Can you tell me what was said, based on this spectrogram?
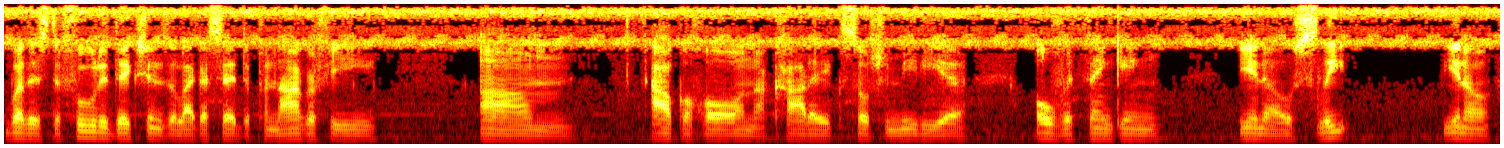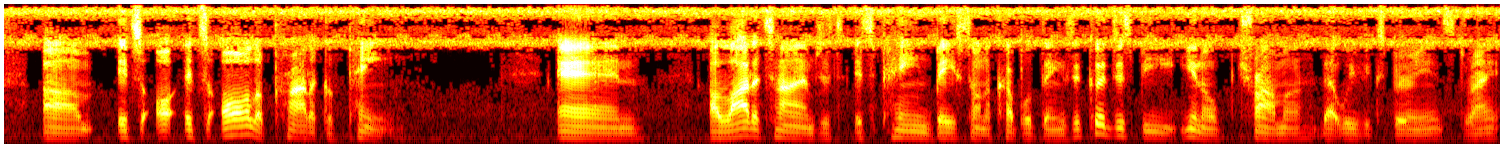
whether it's the food addictions or, like I said, the pornography, um, alcohol, narcotics, social media, overthinking, you know, sleep, you know, um, it's all it's all a product of pain, and a lot of times it's it's pain based on a couple things. It could just be you know trauma that we've experienced, right?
